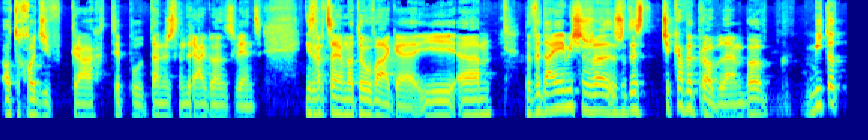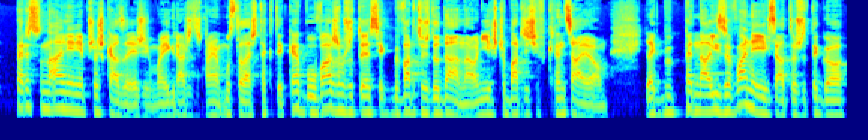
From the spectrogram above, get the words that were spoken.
o to chodzi w grach typu Dungeons and Dragons, więc nie zwracają na to uwagę. I um, no wydaje mi się, że, że to jest ciekawy problem, bo mi to personalnie nie przeszkadza, jeżeli moi gracze zaczynają ustalać taktykę, bo uważam, że to jest jakby wartość dodana, oni jeszcze bardziej się wkręcają. Jakby penalizowanie ich za to, że tego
